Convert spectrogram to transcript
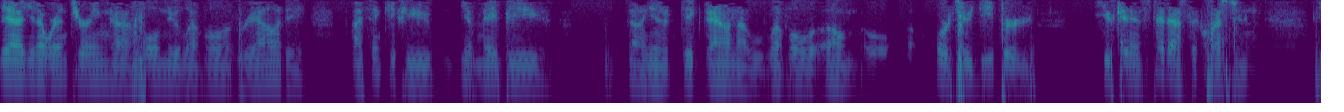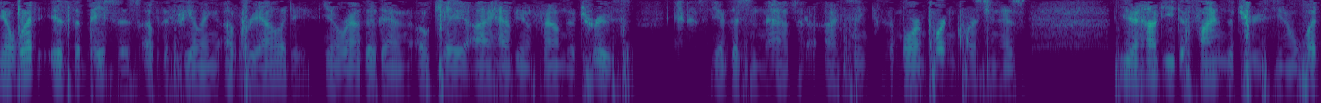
yeah, you know, we're entering a whole new level of reality. I think if you, you know, maybe, uh, you know, dig down a level um, or two deeper, you can instead ask the question, you know, what is the basis of the feeling of reality? You know, rather than, okay, I have, you know, found the truth and it's, you know, this and that. I think the more important question is, you know, how do you define the truth? You know, what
